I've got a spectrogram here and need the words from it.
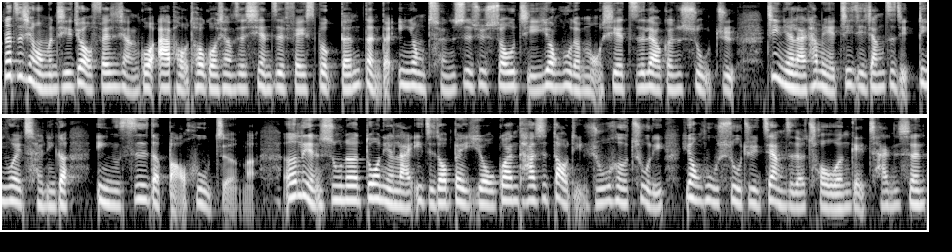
那之前我们其实就有分享过，Apple 透过像是限制 Facebook 等等的应用程式去收集用户的某些资料跟数据。近年来，他们也积极将自己定位成一个隐私的保护者嘛。而脸书呢，多年来一直都被有关它是到底如何处理用户数据这样。这样子的丑闻给缠身，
